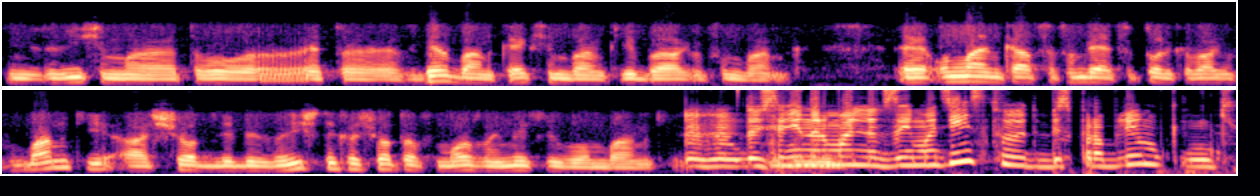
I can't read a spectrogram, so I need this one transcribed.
независимо от того, это Сбербанк, Эксимбанк, либо Агропромбанк. Э, онлайн-касса оформляется только в банке, а счет для безналичных расчетов можно иметь в любом банке. Угу, то есть они нормально взаимодействуют, без проблем будет,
